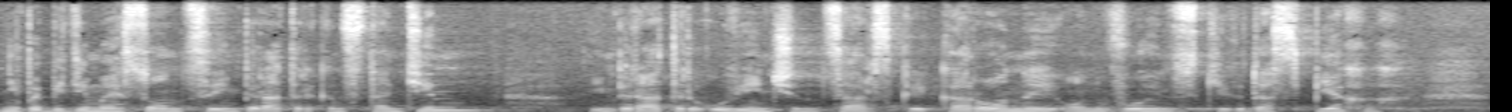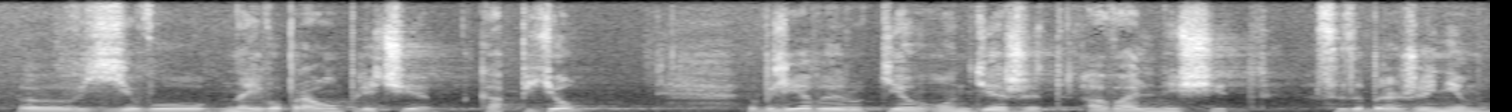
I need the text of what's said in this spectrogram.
непобедимое солнце император Константин – император увенчан царской короной, он в воинских доспехах, э, его, на его правом плече копье, в левой руке он держит овальный щит с изображением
